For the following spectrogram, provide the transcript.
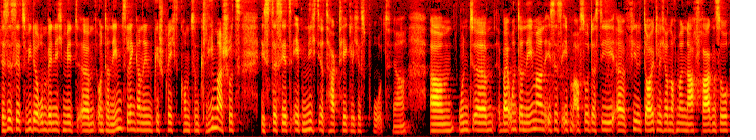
Das ist jetzt wiederum, wenn ich mit ähm, Unternehmenslenkern in Gespräch komme zum Klimaschutz, ist das jetzt eben nicht ihr tagtägliches Brot. Ja. Ähm, und ähm, bei Unternehmern ist es eben auch so, dass die äh, viel deutlicher nochmal nachfragen, so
